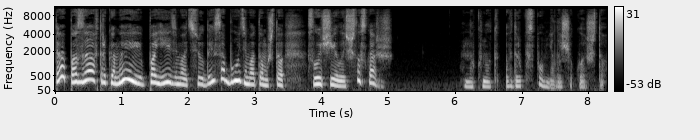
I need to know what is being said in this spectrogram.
Давай позавтракаем и поедем отсюда, и забудем о том, что случилось. Что скажешь?» Но Кнут вдруг вспомнил еще кое-что.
